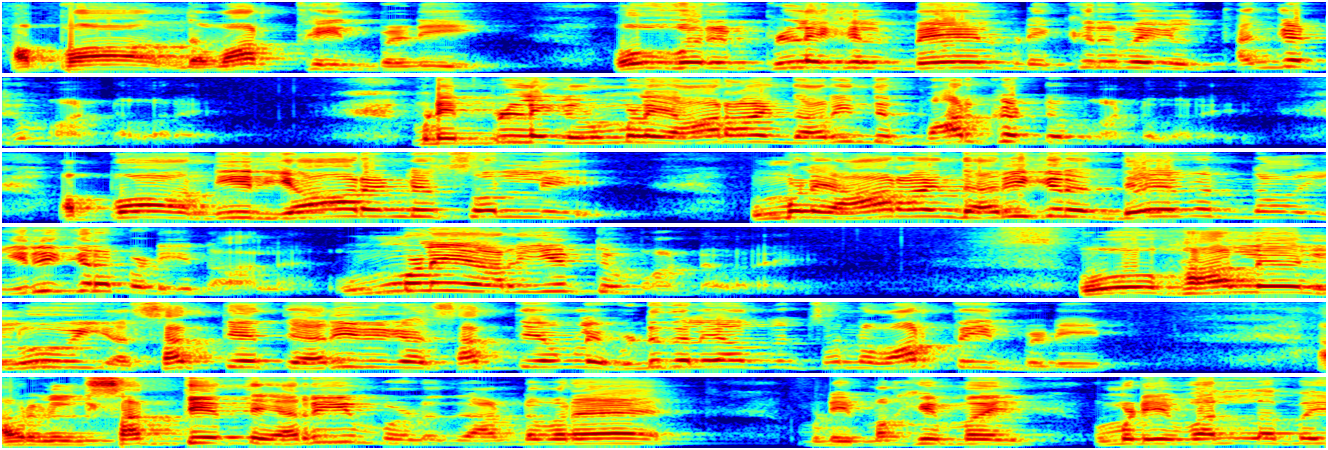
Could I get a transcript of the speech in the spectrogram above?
அப்பா இந்த வார்த்தையின்படி ஒவ்வொரு பிள்ளைகள் மேல் உடைய தங்கட்டும் ஆண்டவரை. உடைய பிள்ளைகள் உங்களை ஆராய்ந்து அறிந்து பார்க்கட்டும் ஆண்டவரே. அப்பா நீர் யார் என்று சொல்லி உங்களை ஆராய்ந்து அறிகிற தேவன் நான் இருக்கிறபடியினால உங்களையும் அறியட்டும் ஆண்டவரே. ஓ ஹாலே லூய சத்தியத்தை அறிவிக. சத்தியம் உங்களை விடுதலையாக்கும் சொன்ன வார்த்தையின்படி அவர்கள் சத்தியத்தை அறியும் பொழுது ஆண்டவரே உம்முடைய மகிமை உம்முடைய வல்லமை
